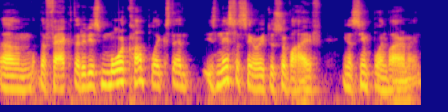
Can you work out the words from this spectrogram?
um, the fact that it is more complex than is necessary to survive in a simple environment.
